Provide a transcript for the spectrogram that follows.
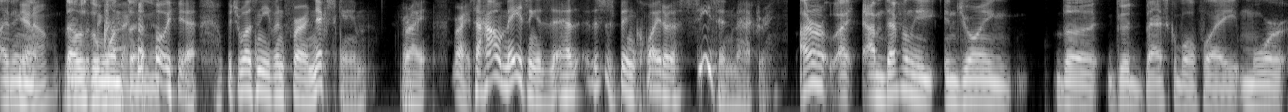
I think you that, know, that that's was the the one thing. thing. yeah. Oh yeah, which wasn't even for a Knicks game, right? Right. So how amazing is it? Has, this has been quite a season, Macri. I don't know. I, I'm definitely enjoying the good basketball play more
